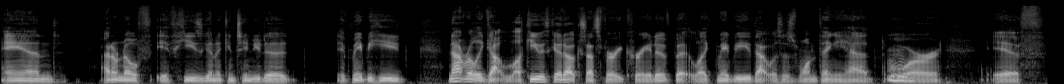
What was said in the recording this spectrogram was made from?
And I don't know if if he's going to continue to. If maybe he not really got lucky with Get Out because that's very creative, but like maybe that was his one thing he had, mm-hmm. or if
